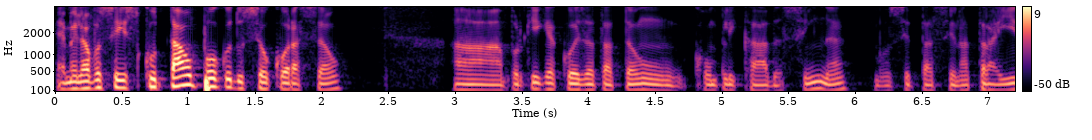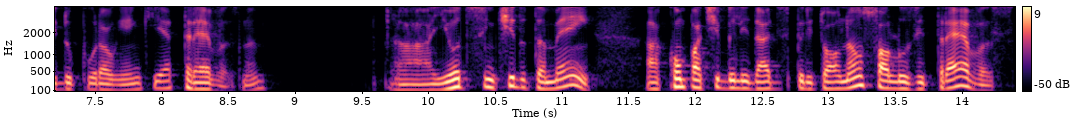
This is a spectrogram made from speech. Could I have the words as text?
É melhor você escutar um pouco do seu coração. Ah, por que, que a coisa tá tão complicada assim, né? Você está sendo atraído por alguém que é trevas, né? Ah, em outro sentido também, a compatibilidade espiritual, não só luz e trevas,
